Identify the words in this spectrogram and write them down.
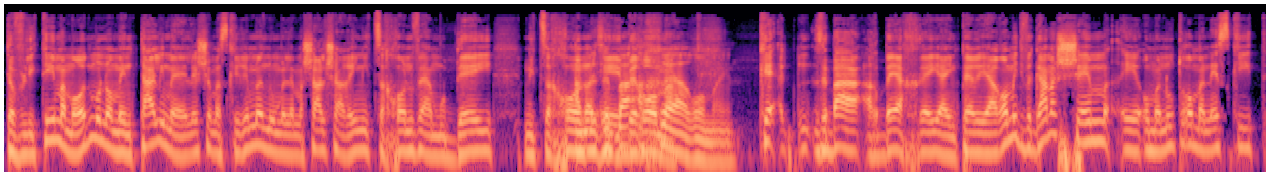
התבליטים המאוד מונומנטליים האלה, שמזכירים לנו למשל שערי ניצחון ועמודי ניצחון ברומא. אבל זה אה, בא ברומא. אחרי הרומאים. כן, זה בא הרבה אחרי האימפריה הרומית, וגם השם אה, אומנות רומנסקית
